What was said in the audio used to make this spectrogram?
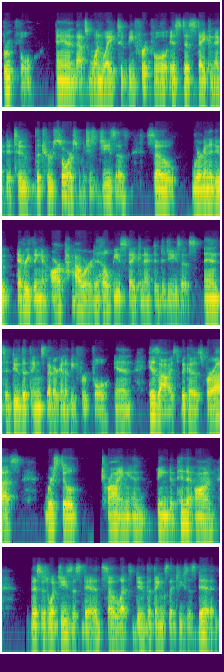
fruitful. And that's one way to be fruitful is to stay connected to the true source, which is Jesus. So we're going to do everything in our power to help you stay connected to Jesus and to do the things that are going to be fruitful in his eyes. Because for us, we're still trying and being dependent on this is what Jesus did. So let's do the things that Jesus did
